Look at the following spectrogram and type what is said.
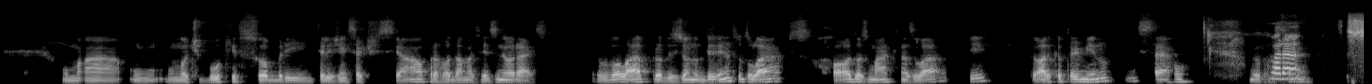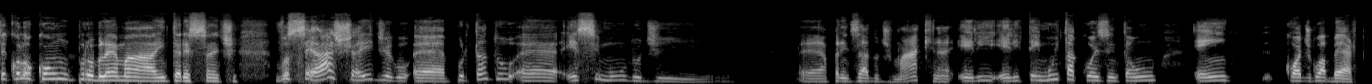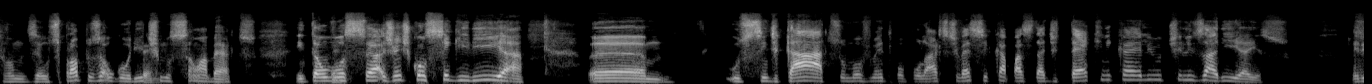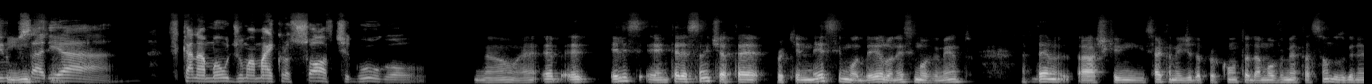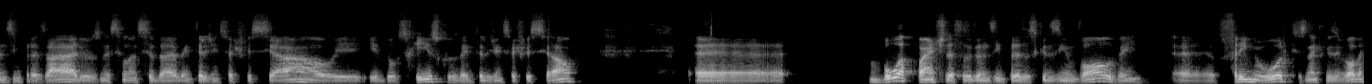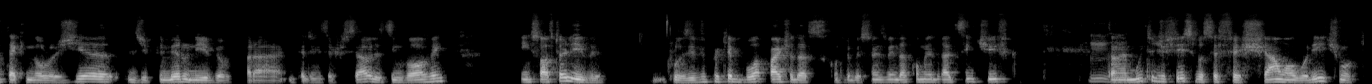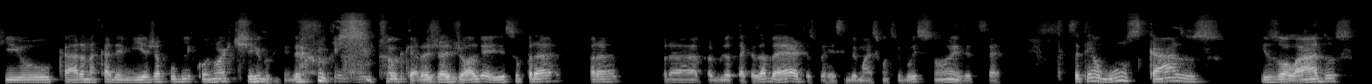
uma, um, um, notebook sobre inteligência artificial para rodar umas redes neurais. Eu vou lá, provisiono dentro do lápis, rodo as máquinas lá e, na hora que eu termino, encerro meu Agora, você colocou um problema interessante. Você acha aí, Diego, é, portanto, é, esse mundo de é, aprendizado de máquina, ele, ele tem muita coisa, então, em código aberto, vamos dizer, os próprios algoritmos Sim. são abertos. Então, você, a gente conseguiria é, os sindicatos, o movimento popular, se tivesse capacidade técnica, ele utilizaria isso. Ele sim, não precisaria sim. ficar na mão de uma Microsoft, Google. Não, é, é, é, eles, é interessante até porque nesse modelo, nesse movimento, até acho que em certa medida por conta da movimentação dos grandes empresários, nesse lance da, da inteligência artificial e, e, dos riscos da inteligência artificial, é, boa parte dessas grandes empresas que desenvolvem é, frameworks, né, que desenvolvem tecnologia de primeiro nível para inteligência artificial, eles desenvolvem em software livre, inclusive porque boa parte das contribuições vem da comunidade científica. Uhum. Então é muito difícil você fechar um algoritmo que o cara na academia já publicou no artigo, entendeu? Entendi. Então o cara já joga isso para para bibliotecas abertas, para receber mais contribuições, etc. Você tem alguns casos isolados,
